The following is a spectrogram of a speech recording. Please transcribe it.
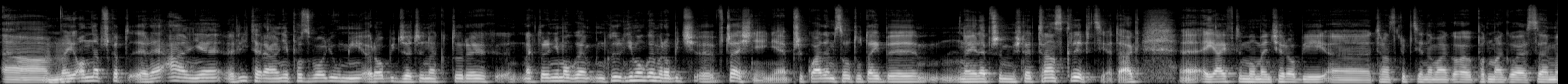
Mhm. No i on na przykład realnie, literalnie pozwolił mi robić rzeczy, na których, na które nie mogłem, których nie mogłem robić e, wcześniej. Nie? Przykładem są tutaj by najlepszym, myślę, transkrypcje. Tak? E, AI w tym momencie robi e, transkrypcję na Mago, pod macOSem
